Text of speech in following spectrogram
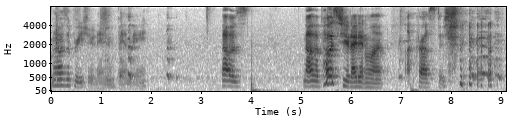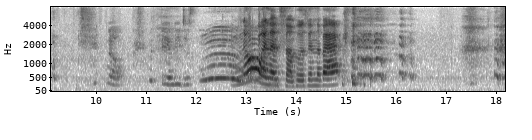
That was a pre-shooting, Bambi. That was. Now the post-shoot, I didn't want uh, cross stitch. no, with Bambi just. no, and then thump was in the back.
